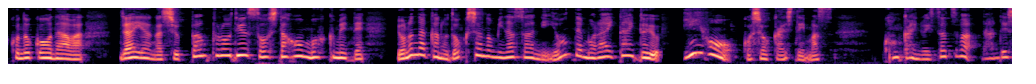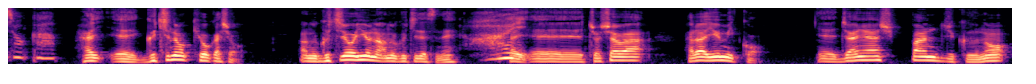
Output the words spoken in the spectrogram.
このコーナーはジャイアンが出版プロデュースをした本も含めて世の中の読者の皆さんに読んでもらいたいといういい本をご紹介しています。今回の一冊は何でしょうか？はい、えー愚痴の教科書あの愚痴を言うのあの愚痴ですねはい。はい、えー著者は原由美子、えージャイアン出版塾の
